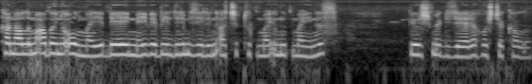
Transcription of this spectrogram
Kanalıma abone olmayı, beğenmeyi ve bildirim zilini açık tutmayı unutmayınız. Görüşmek üzere, hoşçakalın.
